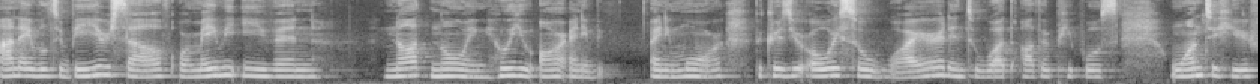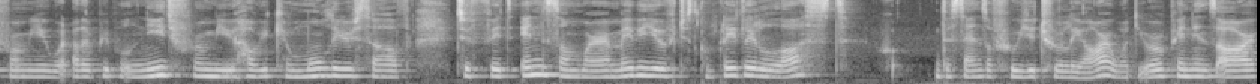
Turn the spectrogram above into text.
Unable to be yourself, or maybe even not knowing who you are any anymore because you're always so wired into what other people's want to hear from you, what other people need from you, how you can mold yourself to fit in somewhere. Maybe you've just completely lost the sense of who you truly are, what your opinions are,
